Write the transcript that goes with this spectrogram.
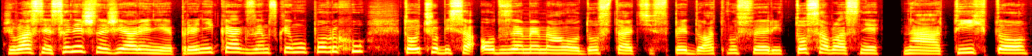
Že vlastne slnečné žiarenie preniká k zemskému povrchu, to, čo by sa od Zeme malo dostať späť do atmosféry, to sa vlastne na týchto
